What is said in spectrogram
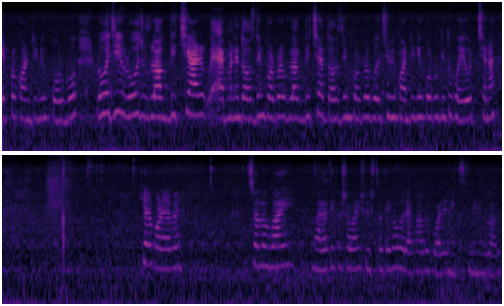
এরপর কন্টিনিউ করব। রোজই, রোজ ব্লগ দিচ্ছি, আর মানে দশ দিন পর পর ব্লগ দিচ্ছি, আর দশ দিন পর পর বলছি আমি কন্টিনিউ করব, কিন্তু হয়ে উঠছে না। কেয়ার করা যাবে। চলো বাই ভালো থেকো সবাই, সুস্থ থেকো। দেখা হবে পরে নেক্সট মিনিট ব্লগে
